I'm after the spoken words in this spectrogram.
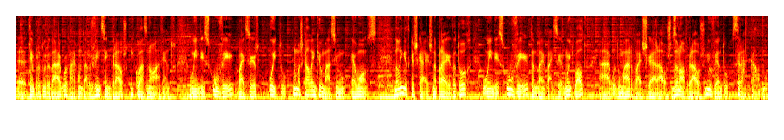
a temperatura da água vai rondar os 25 graus e quase não há vento. O índice UV vai ser 8, numa escala em que o máximo é 11. Na linha de Cascais, na praia da Torre, o índice UV também vai ser muito alto. A água do mar vai chegar aos 19 graus e o vento será calmo.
